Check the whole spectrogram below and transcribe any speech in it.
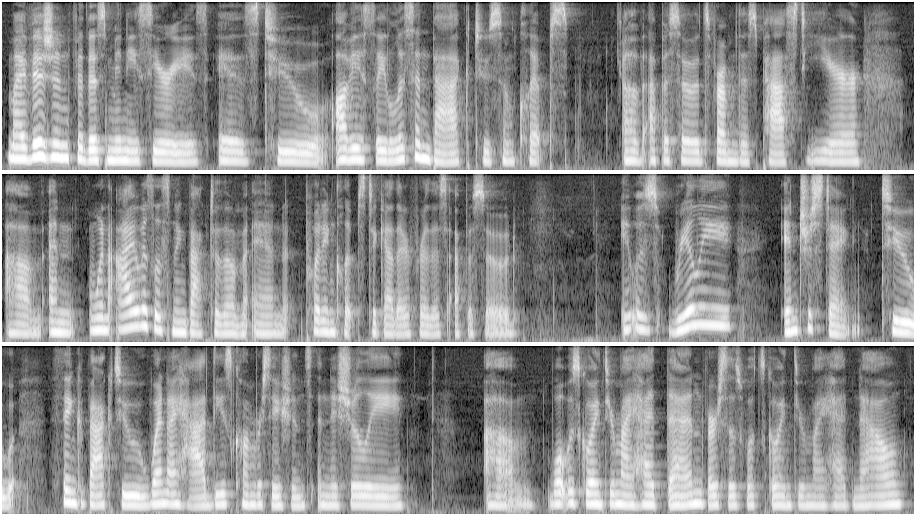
my vision for this mini series is to obviously listen back to some clips of episodes from this past year. Um, and when I was listening back to them and putting clips together for this episode, it was really interesting to think back to when I had these conversations initially, um, what was going through my head then versus what's going through my head now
